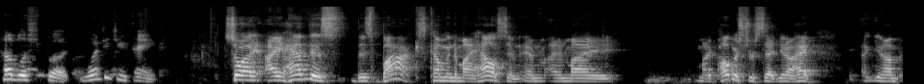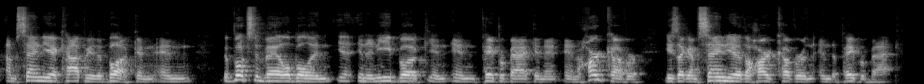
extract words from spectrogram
published book. What did you think? So I, I had this this box come into my house, and and, and my my publisher said, you know, hey, you know, I'm, I'm sending you a copy of the book, and and the book's available in in an ebook, in in paperback, and and hardcover. He's like, I'm sending you the hardcover and, and the paperback,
